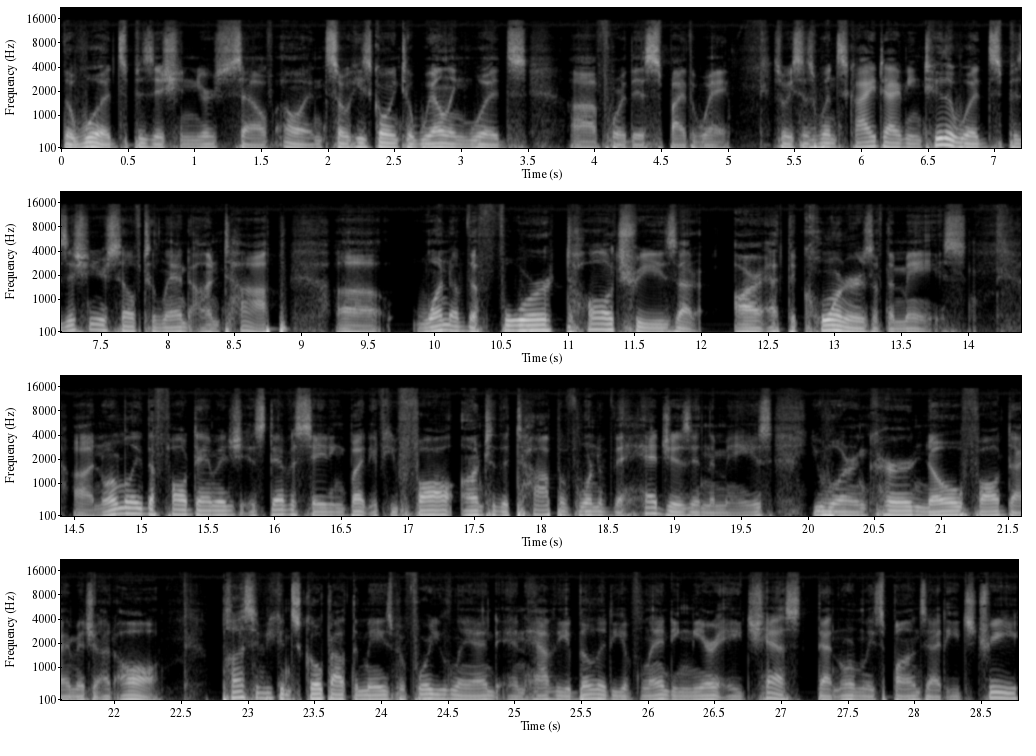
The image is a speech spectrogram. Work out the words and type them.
the woods, position yourself." Oh, and so he's going to Wailing Woods uh, for this, by the way. So he says, "When skydiving to the woods, position yourself to land on top." Uh, one of the four tall trees that are at the corners of the maze. Uh, normally, the fall damage is devastating, but if you fall onto the top of one of the hedges in the maze, you will incur no fall damage at all. Plus, if you can scope out the maze before you land and have the ability of landing near a chest that normally spawns at each tree,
